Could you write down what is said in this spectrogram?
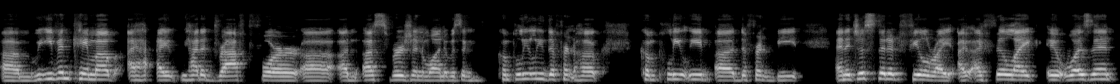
Um, we even came up, I, I, we had a draft for uh, an us version one. It was a completely different hook, completely uh, different beat, and it just didn't feel right. I, I feel like it wasn't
